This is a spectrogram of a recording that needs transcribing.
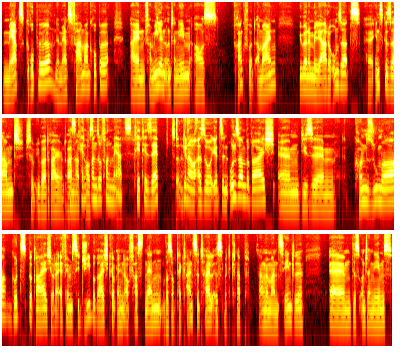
Merz-Gruppe, der Merz-Pharma-Gruppe, ein Familienunternehmen aus Frankfurt am Main, über eine Milliarde Umsatz äh, insgesamt. Ich glaube, über drei, dreieinhalbtausend. Was kennt man so von März? TT Sept? Genau, also jetzt in unserem Bereich, ähm, diesem Consumer Goods Bereich oder FMCG Bereich könnte man ihn auch fast nennen, was auch der kleinste Teil ist, mit knapp, sagen wir mal, ein Zehntel ähm, des Unternehmens.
